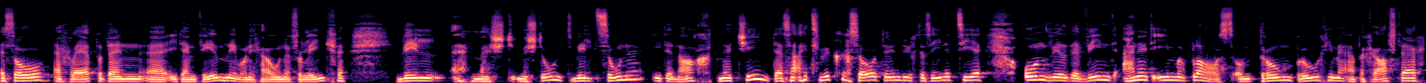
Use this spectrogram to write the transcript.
so, erklärt er dann äh, in dem Film, den ich auch unten verlinke, weil äh, man, st man stund, weil die Sonne in der Nacht nicht scheint. Der sagt es wirklich so, tönt euch das reinziehen. Und weil der Wind auch nicht immer bläst. Und darum brauche ich mir eben Kraftwerke,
